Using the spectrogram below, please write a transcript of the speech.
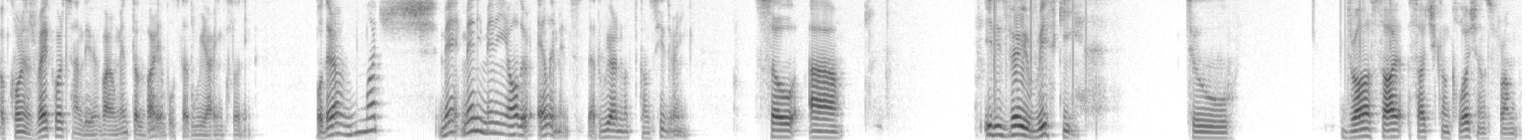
occurrence records and the environmental variables that we are including. But there are much, many, many other elements that we are not considering. So uh, it is very risky to draw su such conclusions from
